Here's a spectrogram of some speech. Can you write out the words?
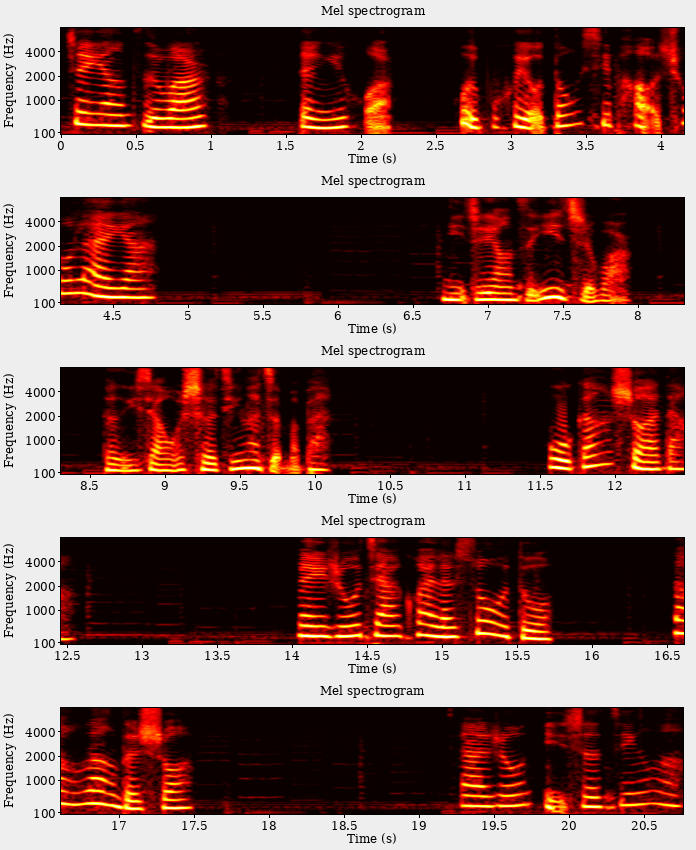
这样子玩，等一会儿会不会有东西跑出来呀？”你这样子一直玩，等一下我射精了怎么办？”武刚说道。美如加快了速度，浪浪的说：“假如你射精了，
